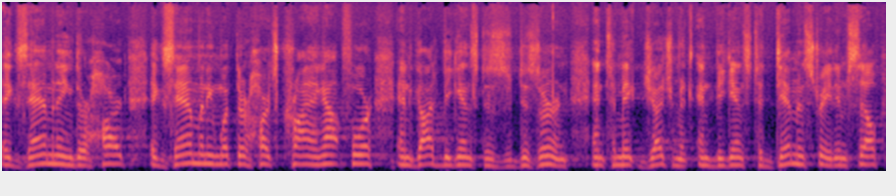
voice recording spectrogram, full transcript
examining their heart, examining what their heart's crying out for. And God begins to discern and to make judgment and begins to demonstrate himself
